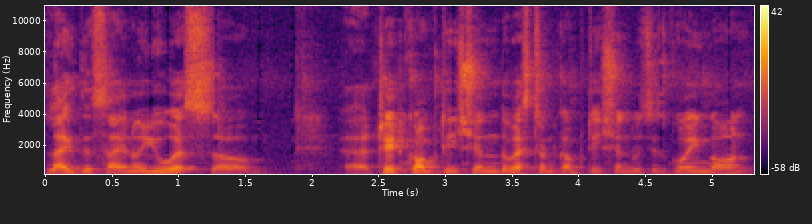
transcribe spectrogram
like the Sino-US um, uh, trade competition, the Western competition which is going on,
